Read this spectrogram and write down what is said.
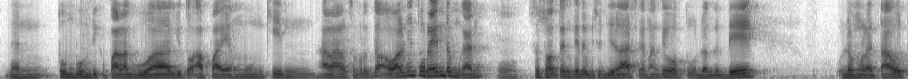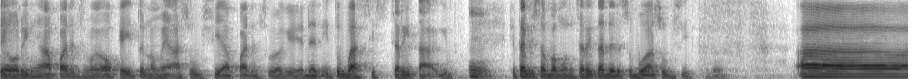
Dan tumbuh di kepala gue gitu apa yang mungkin hal-hal seperti itu. Awalnya tuh random kan sesuatu yang tidak bisa dijelaskan. Nanti waktu udah gede udah mulai tahu teorinya apa dan sebagainya oke itu namanya asumsi apa dan sebagainya. Dan itu basis cerita gitu. Kita bisa bangun cerita dari sebuah asumsi Eh,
